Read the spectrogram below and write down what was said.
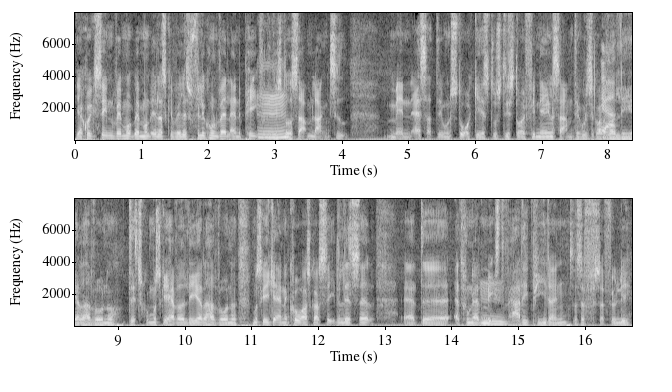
Jeg kunne ikke se, hvem hun, hvem hun ellers skal vælge. Selvfølgelig kunne hun valgt Anne P., fordi mm. de stod sammen lang tid. Men altså, det er jo en stor gestus. De står i finale sammen. Det kunne lige så godt ja. Ja. have været Lea, der havde vundet. Det skulle måske have været Lea, der havde vundet. Måske kan Anne K. også godt se det lidt selv, at, øh, at hun er den mm. mest værdige pige derinde. Så, så selvfølgelig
